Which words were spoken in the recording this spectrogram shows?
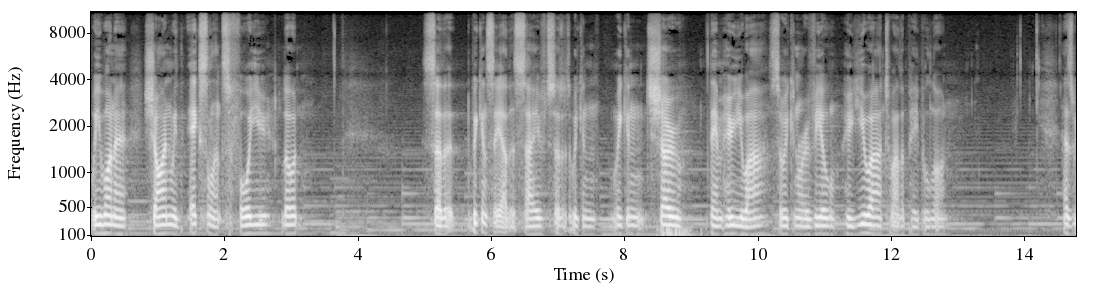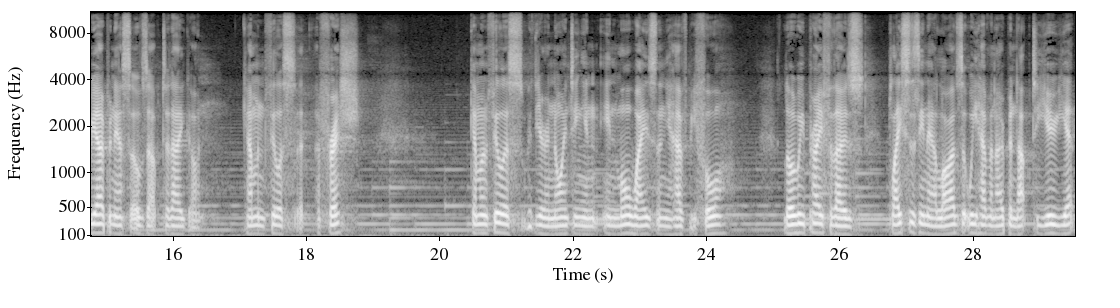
We want to shine with excellence for you, Lord, so that we can see others saved, so that we can, we can show them who you are, so we can reveal who you are to other people, Lord. As we open ourselves up today, God, come and fill us afresh. Come and fill us with your anointing in, in more ways than you have before. Lord, we pray for those places in our lives that we haven't opened up to you yet.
